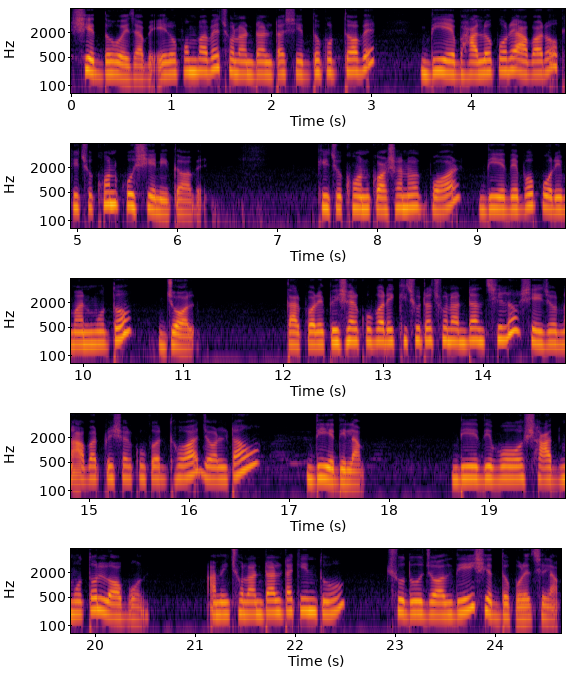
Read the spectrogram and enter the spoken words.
সেদ্ধ হয়ে যাবে। এরকমভাবে ছোলার ডালটা সেদ্ধ করতে হবে। দিয়ে ভালো করে আবারও কিছুক্ষণ কষিয়ে নিতে হবে। কিছুক্ষণ কষানোর পর দিয়ে দেব পরিমাণ মতো জল। তারপরে প্রেশার কুকারে কিছুটা ছোলার ডাল ছিল, সেই জন্য আবার প্রেশার কুকার ধোয়া জলটাও দিয়ে দিলাম। দিয়ে দেব স্বাদ মতো লবণ। আমি ছোলার ডালটা কিন্তু শুধু জল দিয়েই সেদ্ধ করেছিলাম।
